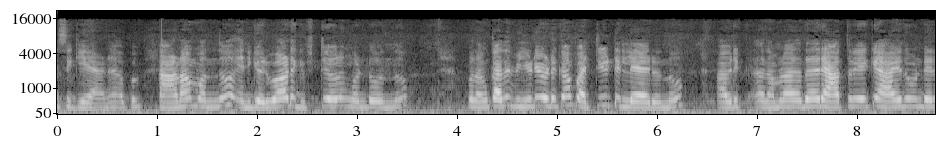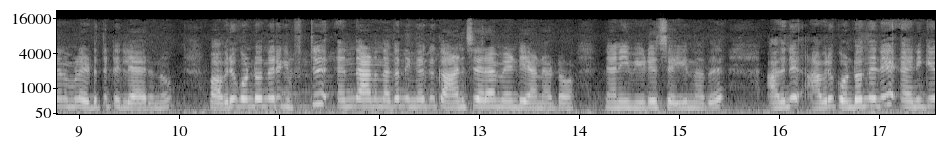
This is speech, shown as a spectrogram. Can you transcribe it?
താമസിക്കുകയാണ്. അപ്പം കാണാൻ വന്നു. എനിക്ക് ഒരുപാട് ഗിഫ്റ്റുകളും കൊണ്ടുവന്നു. അപ്പോൾ നമുക്കത് വീഡിയോ എടുക്കാൻ പറ്റിയിട്ടില്ലായിരുന്നു. അവർ നമ്മളത് രാത്രിയൊക്കെ ആയതുകൊണ്ട് തന്നെ നമ്മൾ എടുത്തിട്ടില്ലായിരുന്നു. അപ്പോൾ അവർ കൊണ്ടുവന്നൊരു ഗിഫ്റ്റ് എന്താണെന്നൊക്കെ നിങ്ങൾക്ക് കാണിച്ചു തരാൻ വേണ്ടിയാണ് കേട്ടോ ഞാൻ ഈ വീഡിയോ ചെയ്യുന്നത്. അതിന് അവർ കൊണ്ടുവന്നതിൽ എനിക്ക്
